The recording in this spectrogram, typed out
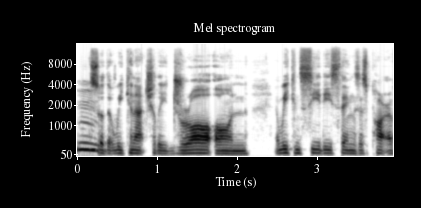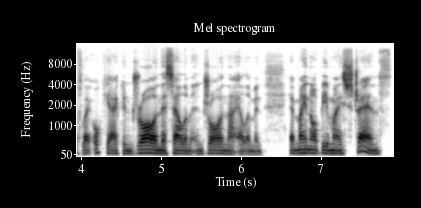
Mm. So that we can actually draw on and we can see these things as part of like, okay, I can draw on this element and draw on that element. It might not be my strength,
